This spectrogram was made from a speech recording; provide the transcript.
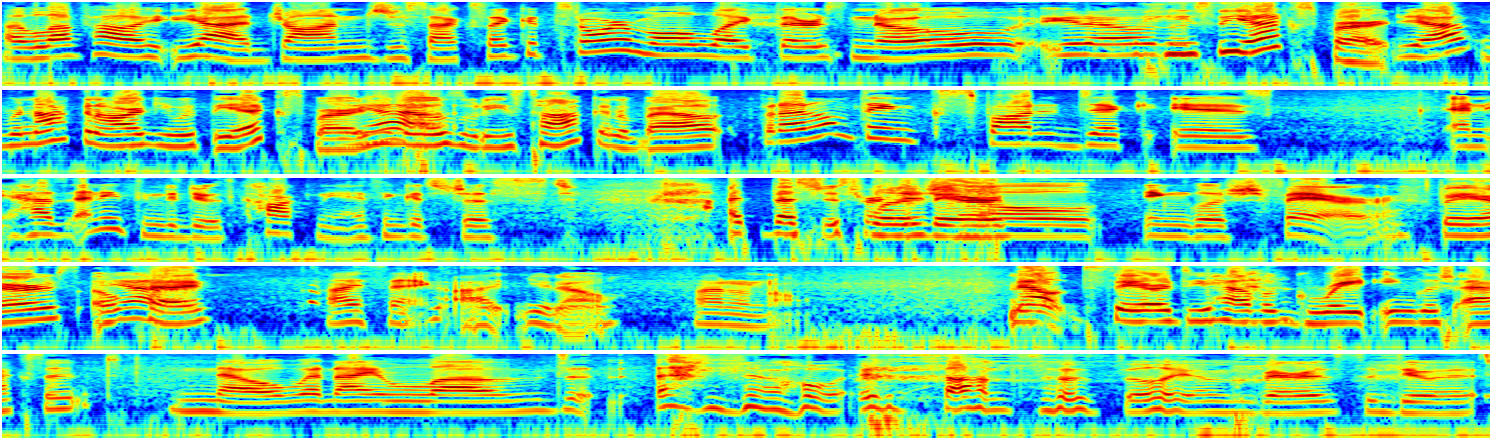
I love how, yeah, John just acts like it's normal. Like there's no, you know. He's the expert. Yeah. We're not going to argue with the expert. Yeah. He knows what he's talking about. But I don't think spotted dick is and has anything to do with Cockney. I think it's just I, that's just one of their traditional English fare. fairs. Okay. I think. I, you know. I don't know. Now, Sarah, do you have a great English accent? No, but I loved. no, it sounds so silly. I'm embarrassed to do it.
